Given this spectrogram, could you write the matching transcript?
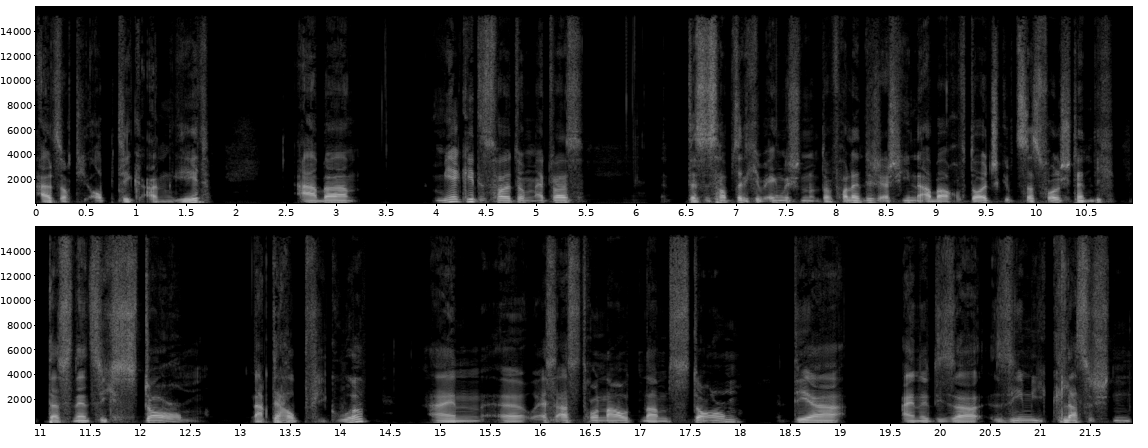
als auch die Optik angeht. Aber mir geht es heute um etwas, das ist hauptsächlich im Englischen und auf Holländisch erschienen, aber auch auf Deutsch gibt es das vollständig. Das nennt sich Storm, nach der Hauptfigur. Ein äh, US-Astronaut namens Storm, der eine dieser semi-klassischen,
